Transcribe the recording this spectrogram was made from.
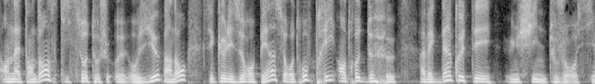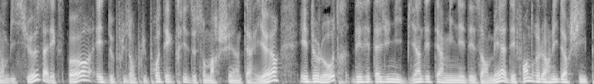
en, attendant, ce qui saute aux, aux yeux, pardon, c'est que les Européens se retrouvent pris entre deux feux, avec d'un côté une Chine toujours aussi ambitieuse à l'export et de plus en plus protectrice de son marché intérieur, et de l'autre, des États-Unis bien déterminés désormais à défendre leur leadership.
